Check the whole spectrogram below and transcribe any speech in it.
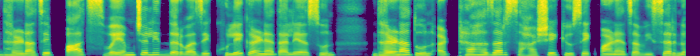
धरणाचे पाच स्वयंचलित दरवाजे खुले करण्यात आले असून धरणातून अठरा हजार सहाशे क्युसेक पाण्याचा विसर्ग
